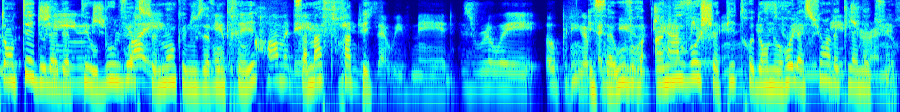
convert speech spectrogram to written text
tenter de l'adapter au bouleversement que nous avons créé, ça m'a frappé. Et ça ouvre un nouveau chapitre dans nos relations avec la nature.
